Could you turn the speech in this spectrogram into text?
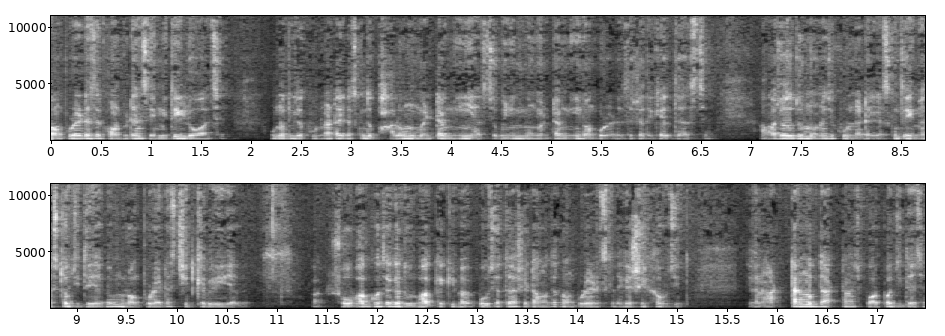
রংপুর রাইডার্সের কনফিডেন্স এমনিতেই লো আছে। অন্যদিকে খুলনা টাইগার্স কিন্তু ভালো মোমেন্টাম নিয়েই আসছে উইনিং মোমেন্টাম নিয়ে রংপুর রাইডার্সের সাথে খেলতে আসছে। আমার যতদূর মনে হয় খুলনা টাইগার্স কিন্তু এই ম্যাচটাও জিতে যাবে এবং রংপুর রাইডার্স ছিটকে বেরিয়ে যাবে। সৌভাগ্য থেকে দুর্ভাগ্যে কীভাবে পৌঁছাতে হয় সেটা আমাদের রংপুর রাইডার্সকে দেখে শেখা উচিত। যেখানে আটটার মধ্যে আটটা ম্যাচ পরপর জিতেছে,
